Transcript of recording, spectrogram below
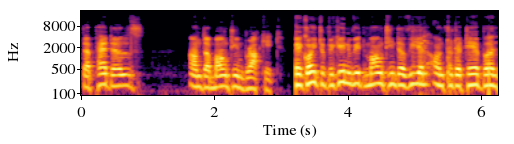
the pedals and the mounting bracket. We're going to begin with mounting the wheel onto the table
